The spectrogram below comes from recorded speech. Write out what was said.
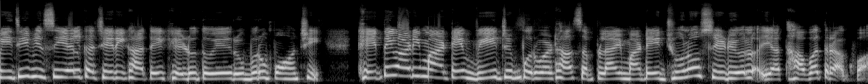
પીજીવીસીએલ કચેરી ખાતે ખેડૂતોએ રૂબરૂ પહોંચી ખેતીવાડી માટે વીજ પુરવઠા સપ્લાય માટે જૂનું શેડ્યુલ યથાવત રાખવા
